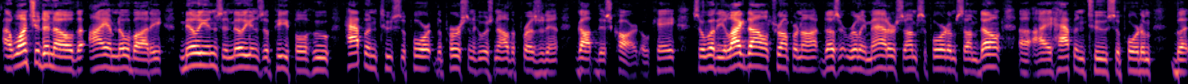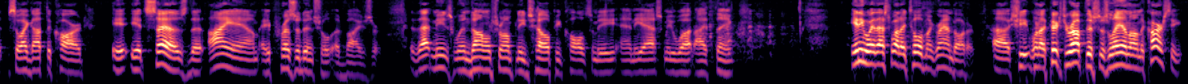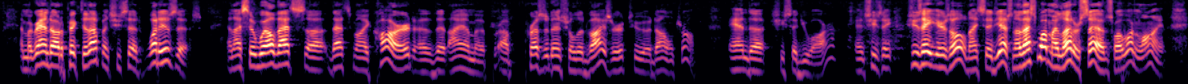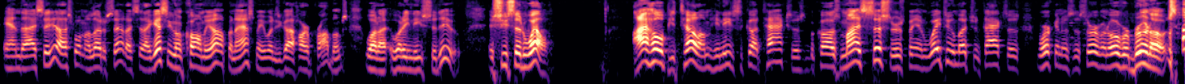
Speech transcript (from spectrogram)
I want you to know that I am nobody. Millions and millions of people who happen to support the person who is now the president got this card, okay? So whether you like Donald Trump or not doesn't really matter. Some support him, some don't. Uh, I happen to support him, but so I got the card. It, it says that I am a presidential advisor. That means when Donald Trump needs help, he calls me and he asks me what I think. anyway, that's what I told my granddaughter uh, she, when I picked her up, this was laying on the car seat. And my granddaughter picked it up and she said, What is this? And I said, Well, that's, uh, that's my card uh, that I am a, a presidential advisor to uh, Donald Trump. And uh, she said, You are? And she's eight, she's eight years old. And I said, Yes. Now, that's what my letter said, so I wasn't lying. And uh, I said, Yeah, that's what my letter said. I said, I guess he's going to call me up and ask me when he's got hard problems what, I, what he needs to do. And she said, Well, I hope you tell him he needs to cut taxes because my sister is paying way too much in taxes working as a servant over at Bruno's.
